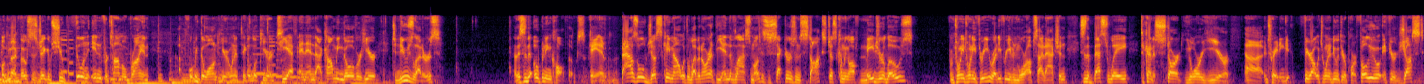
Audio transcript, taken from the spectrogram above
Welcome back, folks. This is Jacob Shoup filling in for Tom O'Brien. Uh, before we go on here, I want to take a look here at TFNN.com. We can go over here to newsletters. Now, this is the opening call, folks. Okay, and Basil just came out with a webinar at the end of last month. This is sectors and stocks just coming off major lows from 2023, ready for even more upside action. This is the best way to kind of start your year uh, trading. Figure out what you want to do with your portfolio. If you're just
